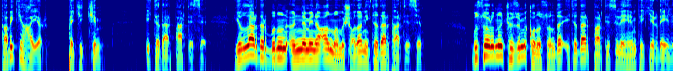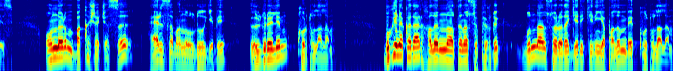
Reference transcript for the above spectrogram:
Tabii ki hayır. Peki kim? İktidar Partisi. Yıllardır bunun önlemini almamış olan İktidar Partisi. Bu sorunun çözümü konusunda İktidar Partisi ile hemfikir değiliz. Onların bakış açısı her zaman olduğu gibi öldürelim, kurtulalım. Bugüne kadar halının altına süpürdük. Bundan sonra da gerekeni yapalım ve kurtulalım.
